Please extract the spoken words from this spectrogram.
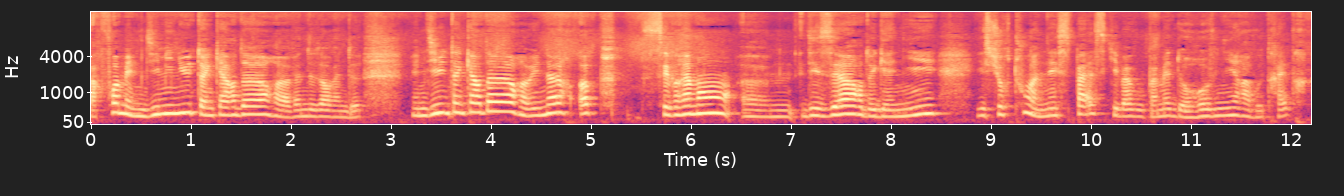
parfois même 10 minutes, un quart d'heure, 22h22, euh, même 10 minutes, un quart d'heure, une heure, hop, c'est vraiment des heures de gagner et surtout un espace qui va vous permettre de revenir à votre être,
